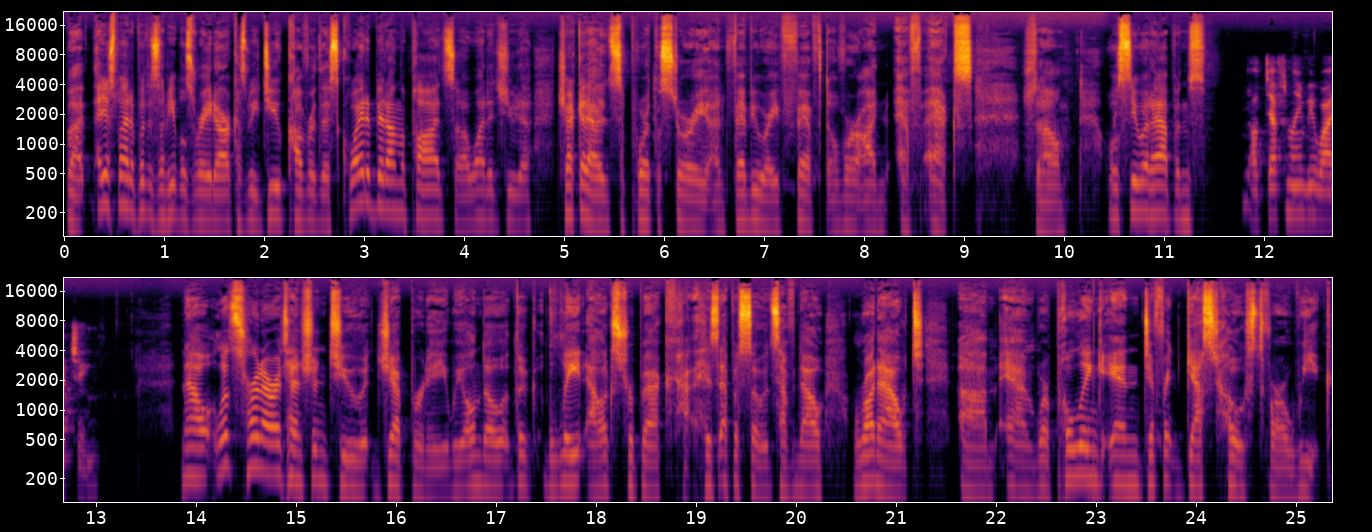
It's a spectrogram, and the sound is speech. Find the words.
But I just wanted to put this on people's radar because we do cover this quite a bit on the pod. So I wanted you to check it out and support the story on February 5th over on FX. So we'll see what happens. I'll definitely be watching. Now, let's turn our attention to Jeopardy. We all know the, the late Alex Trebek, his episodes have now run out, um, and we're pulling in different guest hosts for a week.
